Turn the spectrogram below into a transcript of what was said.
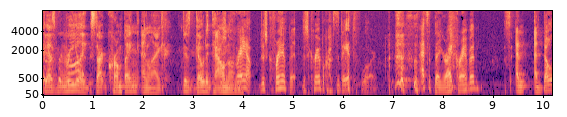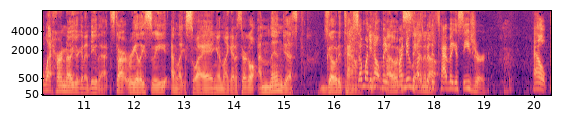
It Just really start crumping and like just go to town on it. cramp, just cramp it, just cramp across the dance floor. That's the thing, right? Cramping. and and don't let her know you're gonna do that. Start really sweet and like swaying and like in a circle, and then just go to town. Someone You know, help me! My new husband up. is having a seizure. Help!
